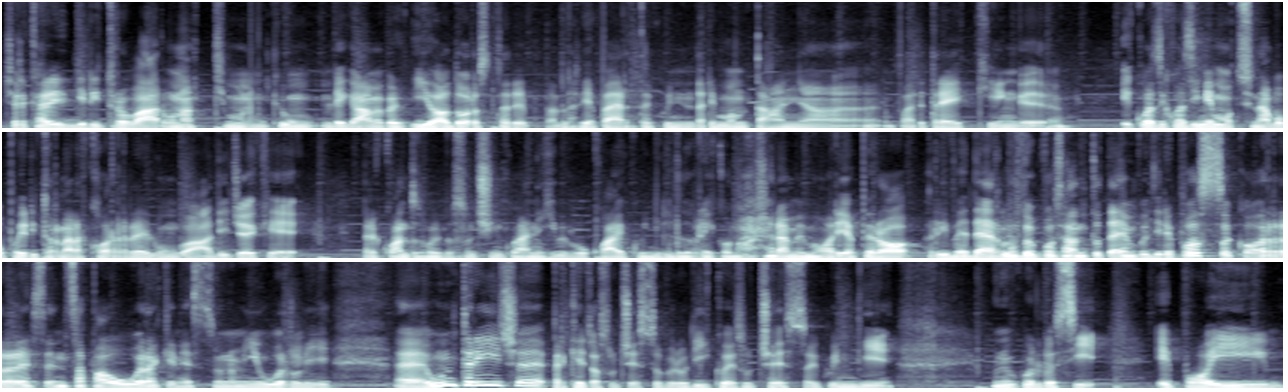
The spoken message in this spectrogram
cercare di ritrovare un attimo anche un legame, perché io adoro stare all'aria aperta, quindi andare in montagna, fare trekking e, e quasi quasi mi emozionavo poi ritornare a correre lungo Adige che per quanto sono 5 anni che vivo qua e quindi lo dovrei conoscere a memoria, però rivederlo dopo tanto tempo e dire posso correre senza paura che nessuno mi urli eh, un trice, perché è già successo, ve lo dico, è successo e quindi, quindi quello sì. E poi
